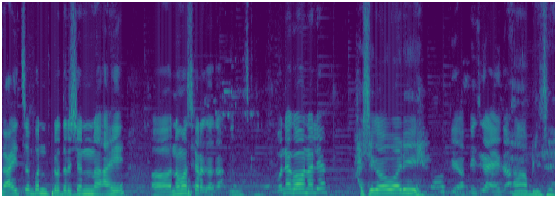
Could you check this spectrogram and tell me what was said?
गायचं पण प्रदर्शन आहे. अं, नमस्कार काका. नमस्कार. कोण्या गावान आल्या? हशेगाववाडी. ओके आपलीच गाय आहे का? हा आपलीच आहे.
